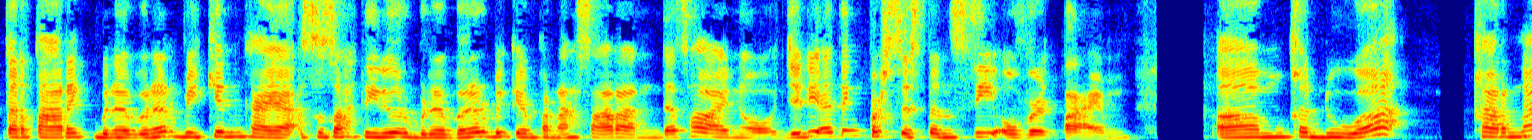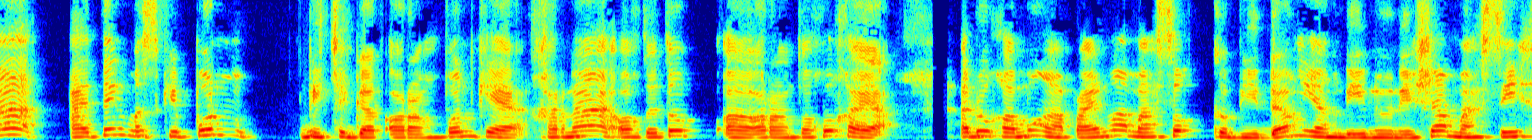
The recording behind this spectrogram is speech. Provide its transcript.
tertarik bener-bener bikin kayak susah tidur bener-bener bikin penasaran. That's how I know. Jadi I think persistency over time. Um, kedua karena I think meskipun dicegat orang pun kayak karena waktu itu uh, orang tuaku kayak aduh kamu ngapain lah masuk ke bidang yang di Indonesia masih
